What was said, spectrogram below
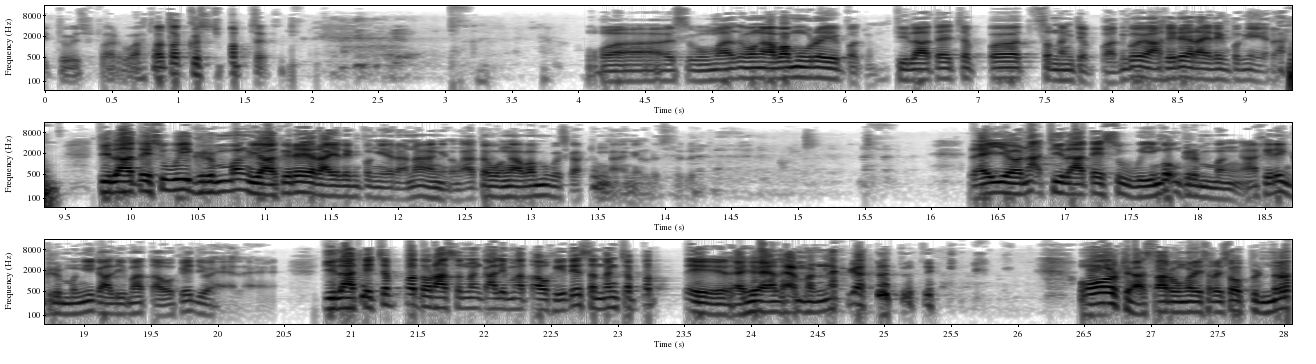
itu wis Wah cocok Gus cepet. Wah, semua wong awam repot. Dilatih cepet, seneng cepet. Engko ya akhirnya ra eling pangeran. Dilatih suwi gremeng ya akhirnya ra eling pangeran angel. Atau wong awam wis kadung angel. Lah iya nak dilatih suwi kok gremeng. Akhirnya gremengi kalimat tauhid yo elek. Dilatih cepet ora seneng kalimat tauhid, seneng cepet. Eh, lah yo elek meneh. Oh, dasar wong iso bener.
